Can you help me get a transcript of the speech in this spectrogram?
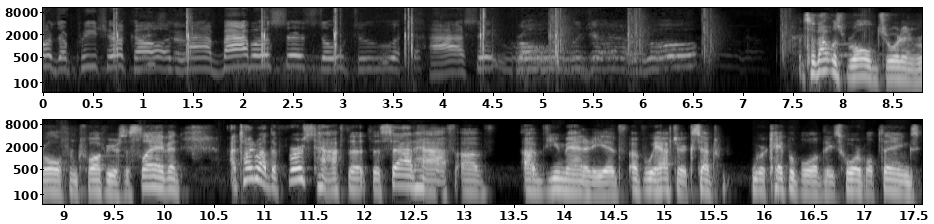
was a preacher cause my Bible says so too. I say roll, Jordan, roll. So that was Roll Jordan Roll from 12 Years a Slave. And I talked about the first half, the, the sad half of, of humanity, of, of we have to accept we're capable of these horrible things.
